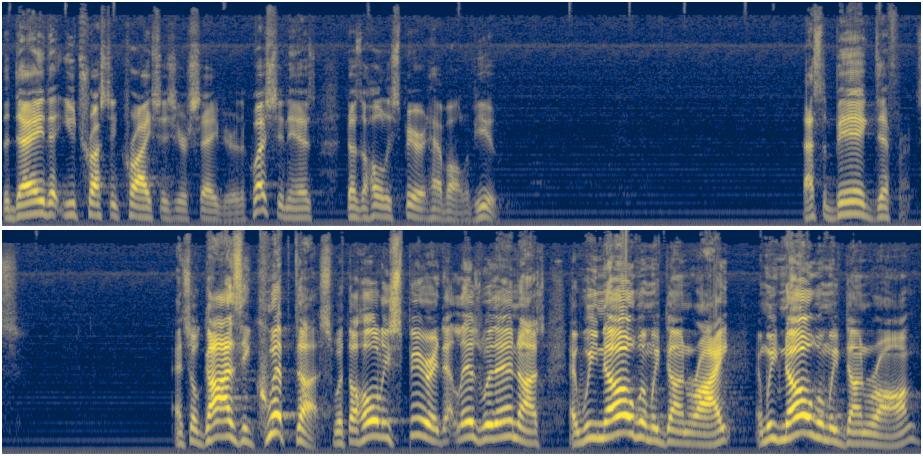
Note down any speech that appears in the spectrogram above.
the day that you trusted Christ as your Savior. The question is does the Holy Spirit have all of you? That's the big difference. And so God's equipped us with the Holy Spirit that lives within us, and we know when we've done right, and we know when we've done wrong.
